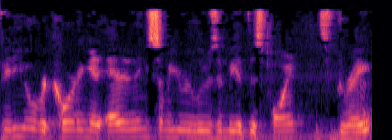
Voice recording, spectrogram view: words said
video recording and editing. Some of you are losing me at this point. It's great.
